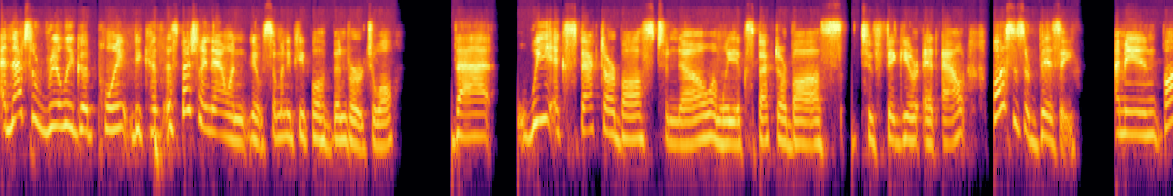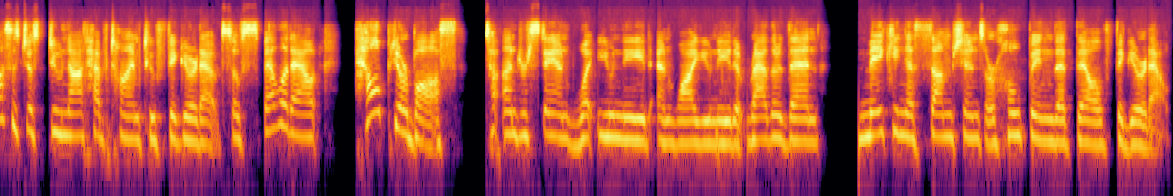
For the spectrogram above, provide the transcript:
And that's a really good point because especially now when you know so many people have been virtual that we expect our boss to know and we expect our boss to figure it out. Bosses are busy. I mean, bosses just do not have time to figure it out. So spell it out, help your boss to understand what you need and why you need it rather than making assumptions or hoping that they'll figure it out.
